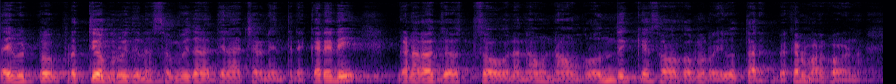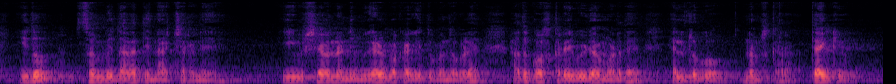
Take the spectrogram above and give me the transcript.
ದಯವಿಟ್ಟು ಪ್ರತಿಯೊಬ್ಬರು ಇದನ್ನು ಸಂವಿಧಾನ ದಿನಾಚರಣೆ ಅಂತಲೇ ಕರೀರಿ. ಗಣರಾಜ್ಯೋತ್ಸವವನ್ನು ನಾವು ನವೆಂಬರ್ ಒಂದಕ್ಕೆ ಸಾವಿರದ ಒಂಬೈನೂರ ಐವತ್ತಾರಕ್ಕೆ ಬೇಕಾದ್ರೆ ಮಾಡ್ಕೊಳ್ಳೋಣ. ಇದು ಸಂವಿಧಾನ ದಿನಾಚರಣೆ. ಈ ವಿಷಯವನ್ನು ನಿಮ್ಗೆ ಹೇಳಬೇಕಾಗಿತ್ತು ಬಂಧುಗಳೇ. ಅದಕ್ಕೋಸ್ಕರ ಈ ವಿಡಿಯೋ ಮಾಡಿದೆ. ಎಲ್ರಿಗೂ ನಮಸ್ಕಾರ. ಥ್ಯಾಂಕ್ ಯು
